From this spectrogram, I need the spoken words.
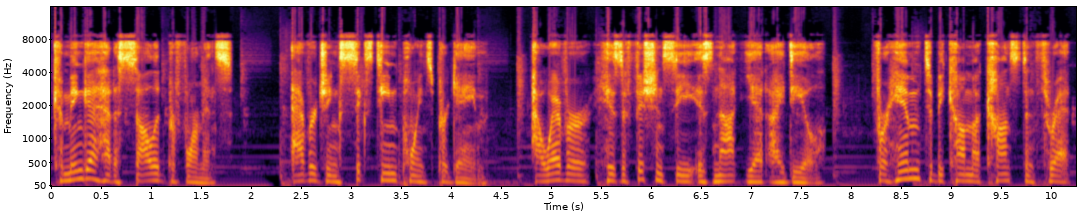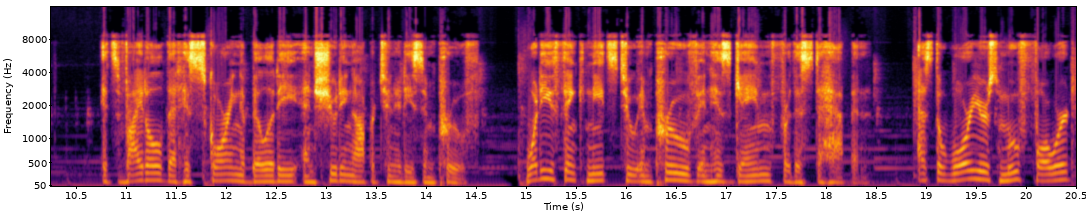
Kuminga had a solid performance, averaging 16 points per game. However, his efficiency is not yet ideal. For him to become a constant threat, it's vital that his scoring ability and shooting opportunities improve. What do you think needs to improve in his game for this to happen? As the Warriors move forward,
